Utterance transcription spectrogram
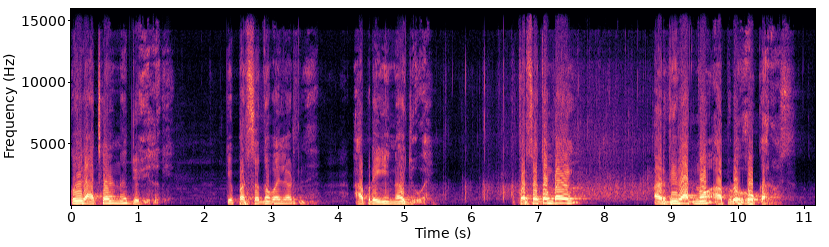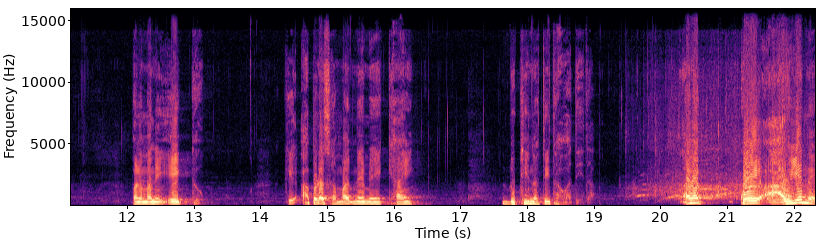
કોઈ રાજકારણ ન જોઈ લગે કે પરસોત્તમભાઈ લડત ને આપણે એ ન જોવાય. પરસોત્તમભાઈ અડધી રાતનો આપણો હોકારો છે પણ મને એક કહ્યું કે આપણા સમાજને મેં ક્યાંય દુઃખી નથી થવા દીધા. અને કોઈ આવીએ ને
